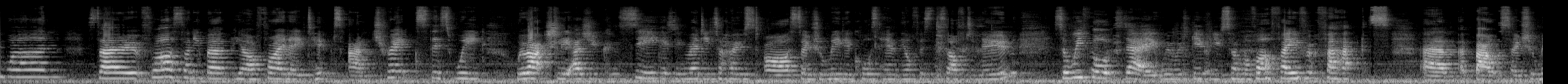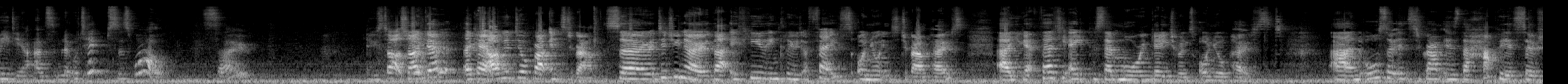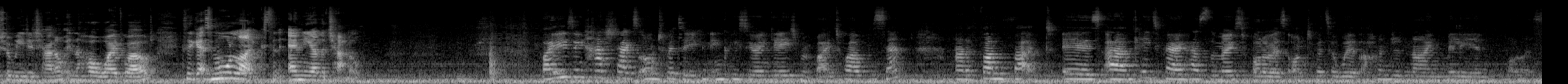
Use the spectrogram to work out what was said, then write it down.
everyone! So for our Sunny Bird PR Friday tips and tricks this week, we're actually, as you can see, getting ready to host our social media course here in the office this afternoon. So we thought today we would give you some of our favourite facts um, about social media and some little tips as well. So Who starts? Should I go? Okay, I'm going to talk about Instagram. So, did you know that if you include a face on your Instagram post, uh, you get 38% more engagements on your post? And also, Instagram is the happiest social media channel in the whole wide world because it gets more likes than any other channel. By using hashtags on Twitter, you can increase your engagement by 12%. And a fun fact is um, Katy Perry has the most followers on Twitter with 109 million followers.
